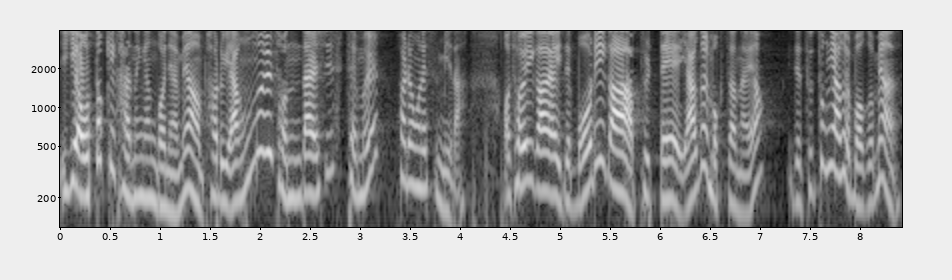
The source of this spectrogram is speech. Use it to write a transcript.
이게 어떻게 가능한 거냐면 바로 약물 전달 시스템을 활용을 했습니다. 어, 저희가 이제 머리가 아플 때 약을 먹잖아요. 이제 두통약을 먹으면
